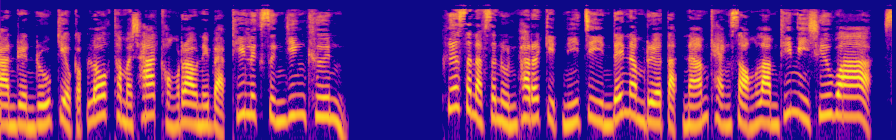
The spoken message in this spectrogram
การเรียนรู้เกี่ยวกับโลกธรรมชาติของเราในแบบที่ลึกซึ้งยิ่งขึ้น เพื่อสนับสนุนภารกิจนี้จีนได้นำเรือตัดน้ำแข็งสองลำที่มีชื่อว่าเส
